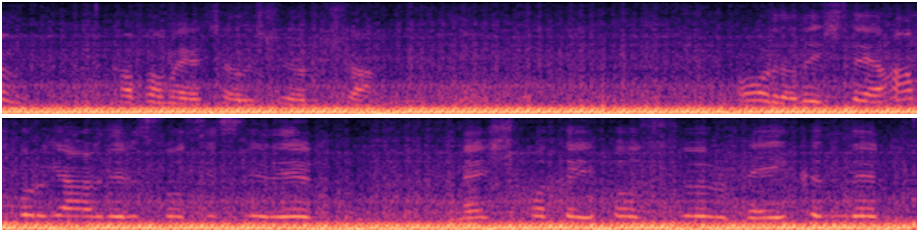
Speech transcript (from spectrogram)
kapamaya çalışıyorum şu an. Orada da işte hamburgerdir, sosislidir, mashed potatos'tur, bacon'dır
